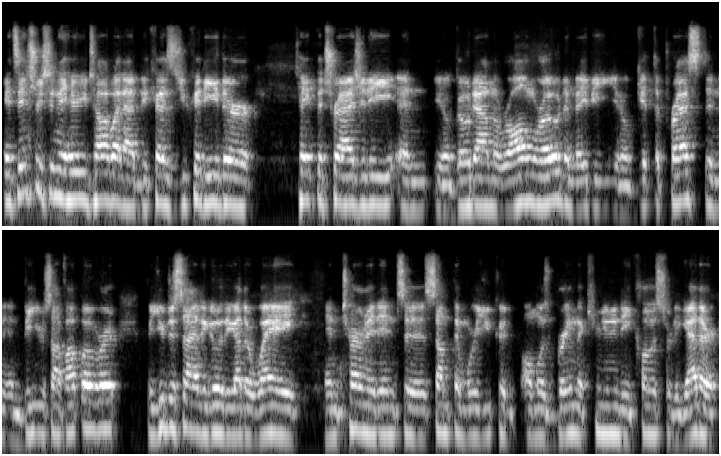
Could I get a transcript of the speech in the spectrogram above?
it's interesting to hear you talk about that because you could either take the tragedy and you know go down the wrong road and maybe you know get depressed and, and beat yourself up over it, but you decided to go the other way and turn it into something where you could almost bring the community closer together.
